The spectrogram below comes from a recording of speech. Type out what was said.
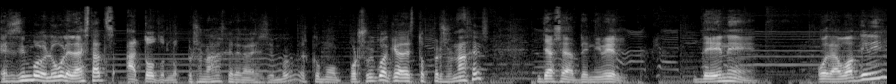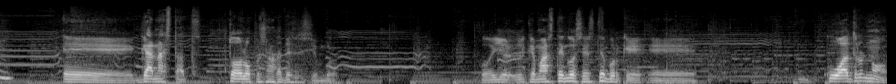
ese símbolo luego le da stats a todos los personajes que tengan ese símbolo. Es como por subir cualquiera de estos personajes, ya sea de nivel de NE o de Awakening, eh, gana stats. Todos los personajes de ese símbolo. el que más tengo es este porque... Eh, cuatro, no,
